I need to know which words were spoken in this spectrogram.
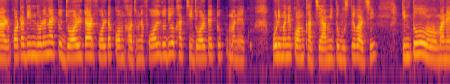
আর কটা দিন ধরে না একটু জলটা আর ফলটা কম খাওয়াচ্ছে মানে ফল যদিও খাচ্ছি, জলটা একটু মানে পরিমাণে কম খাচ্ছে, আমি তো বুঝতে পারছি। কিন্তু মানে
